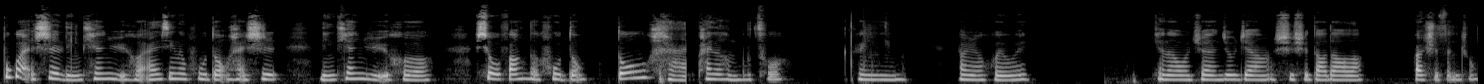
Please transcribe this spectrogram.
不管是林天宇和安心的互动，还是林天宇和秀芳的互动，都还拍的很不错，可以让人回味。天呐，我居然就这样絮絮叨叨了二十分钟。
